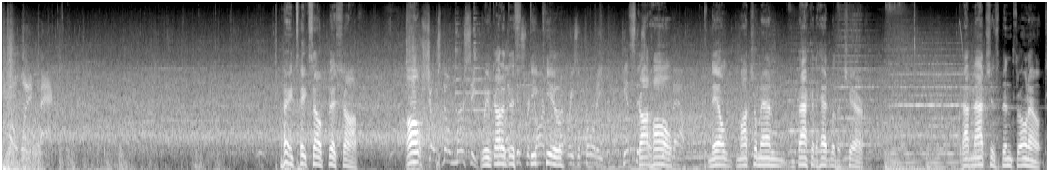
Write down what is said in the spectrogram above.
Oh, what impact. He takes out Bischoff. Oh, oh, Shows no mercy. we've got a dis- disregard for the DQ. referee's authority. Gets this Scott Hall out. Nailed Macho Man back of the head with a chair. That match has been thrown out.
